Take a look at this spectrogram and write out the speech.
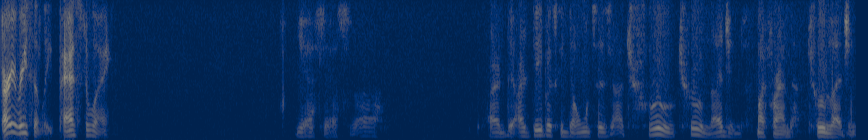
very recently passed away. Yes, yes. Uh, our, our deepest condolences. A true, true legend, my friend. True legend.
